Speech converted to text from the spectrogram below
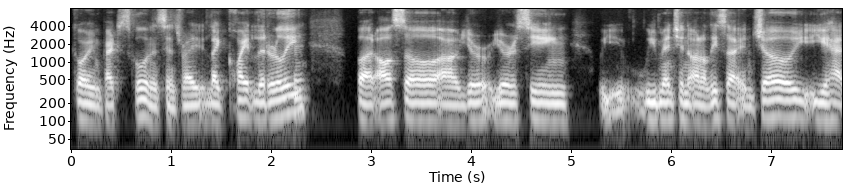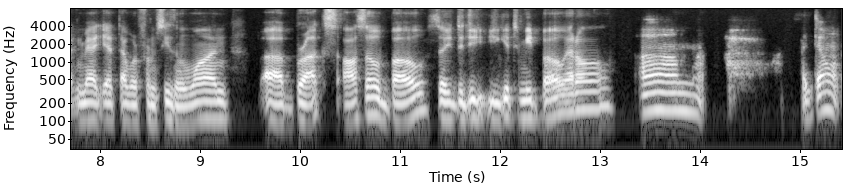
going back to school in a sense, right? Like quite literally, Mhm. but also uh, you're you're seeing. We, we mentioned Annalisa and Joe. You hadn't met yet that were from season one. Uh, Brucks also Bo. So did you you get to meet Bo at all? Um, I don't,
